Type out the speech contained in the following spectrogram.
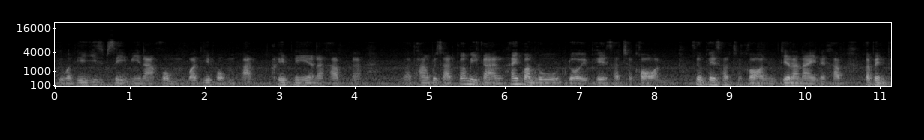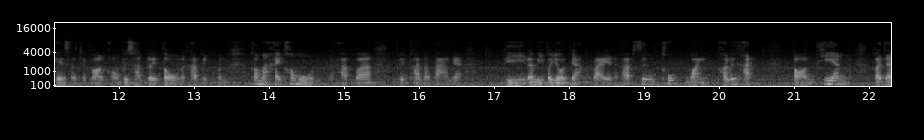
คือวันที่ 24 มีนาคม วันที่ผมอัดคลิปนี้นะครับนะทางบริษัทก็มีการให้ความรู้โดยเภสัชกร ซึ่งเภสัชกรเจรนัยนะครับ ก็เป็นเภสัชกรของบริษัทโดยตรงนะครับ เป็นคนก็มาให้ข้อมูลนะครับว่าผลิตภัณฑ์ต่างๆเนี่ย ดีและมีประโยชน์อย่างไรนะครับ ซึ่งทุกวันพฤหัสตอนเที่ยงก็จะ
